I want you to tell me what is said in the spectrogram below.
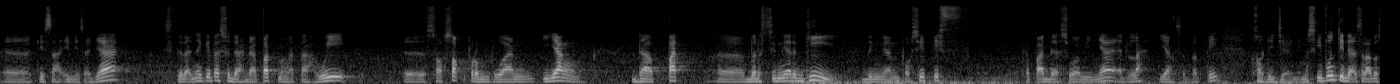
uh, kisah ini saja, setidaknya kita sudah dapat mengetahui uh, sosok perempuan yang dapat e, bersinergi dengan positif kepada suaminya adalah yang seperti Khadijah ini. Meskipun tidak 100%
